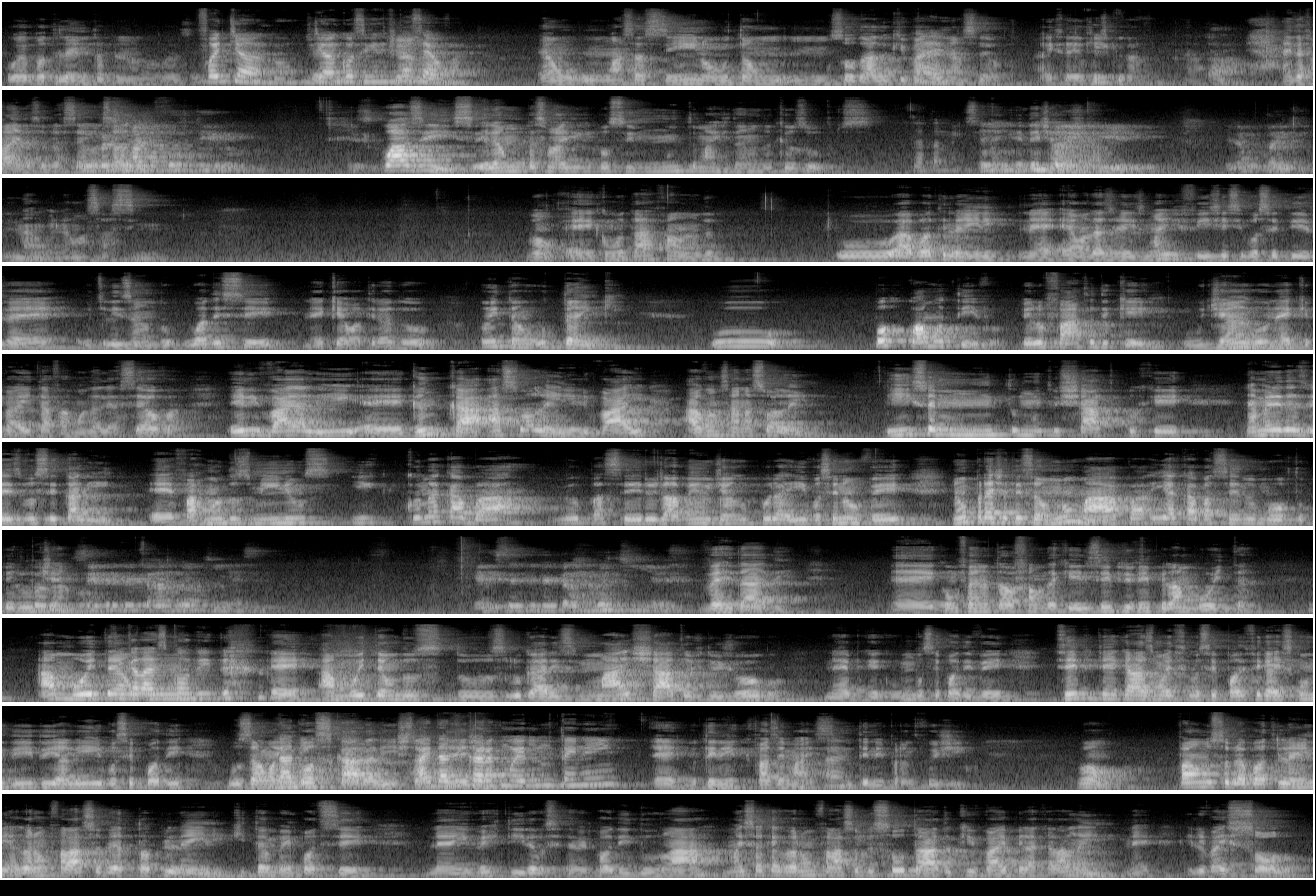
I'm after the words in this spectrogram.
Ou é bot lane, top lane, alguma coisa assim? Foi Jungle. Jungle significa Jungle. selva. É um, um assassino ou então um soldado que vai É. ali na selva. Aí isso aí eu vou explicar. Tá. Ainda falar ainda sobre a selva. Um só- personagem furtivo. Quase isso. Ele é um personagem que possui muito mais dano do que os outros. Exatamente. Você vai Um entender já. Ele é um tanque. Não, ele é um assassino. Bom, é, como eu tava falando, o, a bot lane né, é uma das lanes mais difíceis se você estiver utilizando o ADC, né, que é o atirador, ou então o tanque. O, por qual motivo? Pelo fato de que o jungle, né, que vai estar farmando ali a selva, ele vai ali é, gankar a sua lane, ele vai avançar na sua lane. E isso é muito, muito chato porque na maioria das vezes você tá ali é, farmando os minions e quando acabar, meu parceiro, já vem o jungle por aí, você não vê, não presta atenção no mapa e acaba sendo morto pelo Por- jungle. Sempre pelas gotinhas. Ele sempre vem pelas gotinhas. Verdade. É, como o Fernando tava falando aqui, ele sempre vem pela moita. A moita é Fica um, lá escondida. É, a moita é um dos, dos lugares mais chatos do jogo, né? Porque como você pode ver, sempre tem aquelas moitas que você pode ficar escondido e ali você pode usar uma Dá emboscada ali, Aí estratégia. dá de cara com ele, não tem nem. É, não tem nem o que fazer mais, É. não tem nem para onde fugir. Bom, falando sobre a bot lane, agora vamos falar sobre a top lane, que também pode ser né, invertida, você também pode ir do lá, mas só que agora vamos falar sobre o soldado que vai pelaquela lane, né? Ele vai solo.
